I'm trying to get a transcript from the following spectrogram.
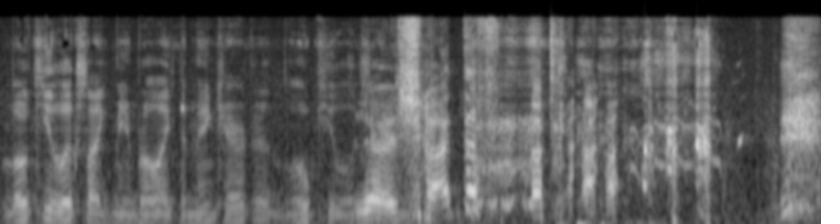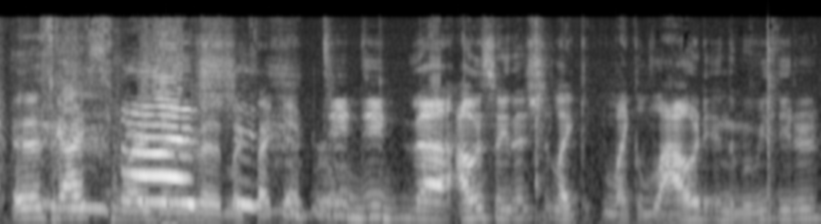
Loki looks like me, bro. Like the main character, Loki looks. Yo, like me. shut the fuck up. this guy swears Ah, everybody looks like him, bro. Dude, dude, nah, I was saying that shit like like loud in the movie theater,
